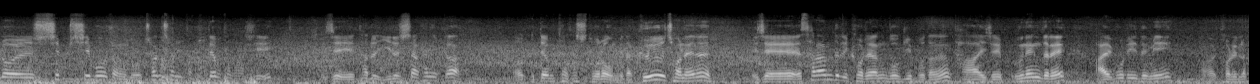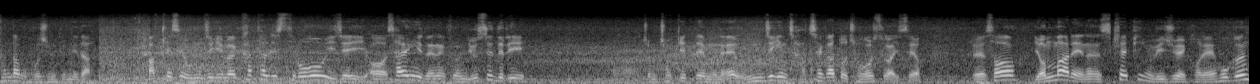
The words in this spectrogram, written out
1월 10, 15 정도 천천히 다 그때부터 다시 이제 다들 일을 시작하니까 어, 그때부터 다시 돌아옵니다. 그 전에는 이제 사람들이 거래하는 거기보다는 다 이제 은행들의 알고리즘이 어, 거래를 한다고 보시면 됩니다. 마켓의 움직임을 catalyst로 이제 어, 사용이 되는 그런 뉴스들이 어, 좀 적기 때문에 움직임 자체가 또 적을 수가 있어요. 그래서 연말에는 scalping 위주의 거래 혹은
